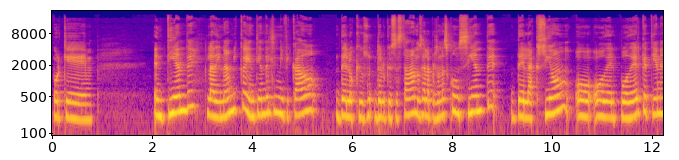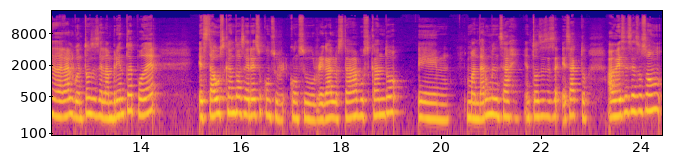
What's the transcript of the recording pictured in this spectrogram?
porque entiende la dinámica y entiende el significado de lo que, de lo que está dando. O sea, la persona es consciente de la acción o, del poder que tiene dar algo. Entonces, el hambriento de poder está buscando hacer eso con su, con su regalo, está buscando em, mandar un mensaje. Entonces, exacto. A veces esos son,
